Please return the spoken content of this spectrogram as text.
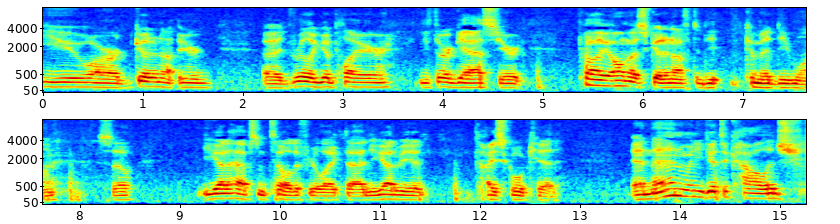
you are good enough, you're a really good player, you throw gas, you're probably almost good enough to D, commit D1. So you got to have some tilt if you're like that, and you got to be a high school kid. And then when you get to college,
